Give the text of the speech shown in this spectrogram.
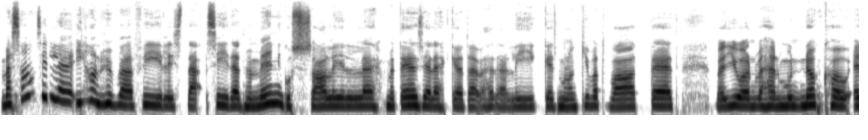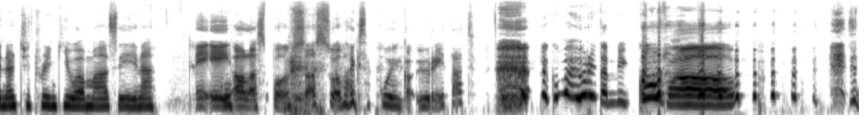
mä saan sille ihan hyvää fiilistä siitä, että mä menen niinku salille, mä teen siellä ehkä jotain vähän liikkeitä, mulla on kivat vaatteet, mä juon vähän mun Noco Energy Drink juomaa siinä. Ei, ei ala sponssaa sua, vaikka sä kuinka yrität. No kun mä yritän niin kovaa. Sitten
